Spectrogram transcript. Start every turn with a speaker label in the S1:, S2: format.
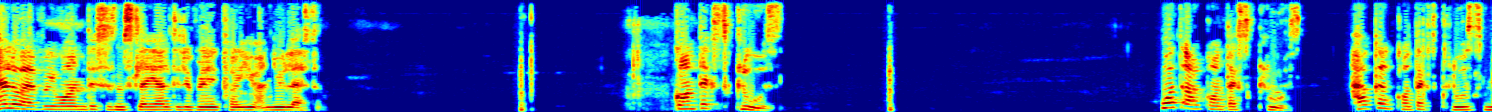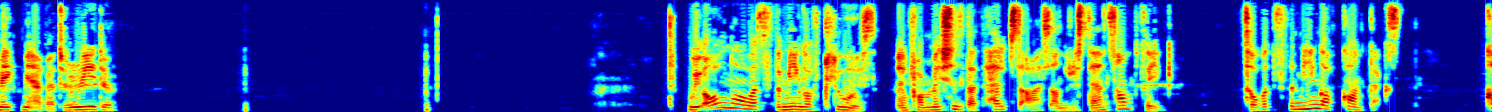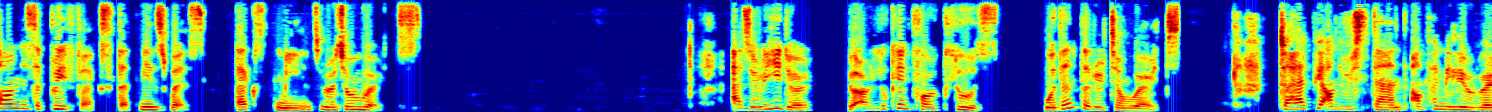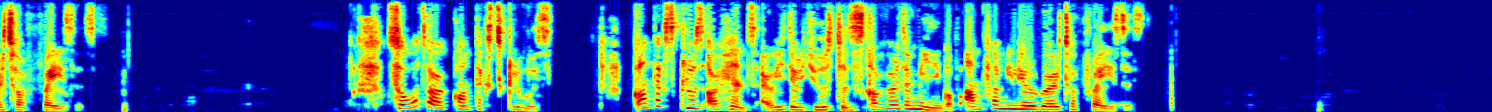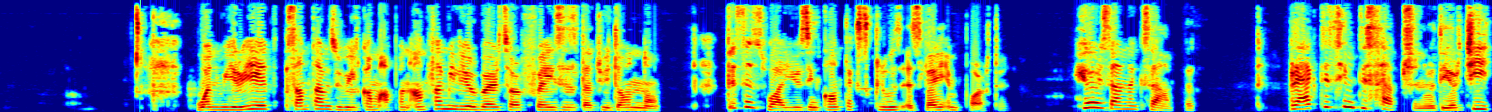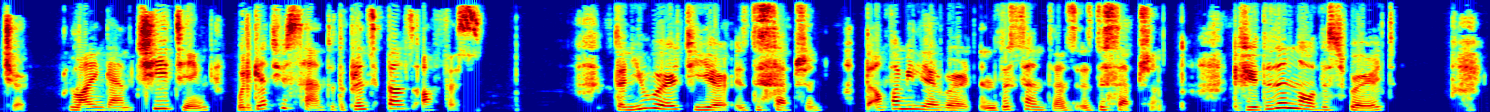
S1: Hello everyone, this is Ms. Layal delivering for you a new lesson. Context clues. What are context clues? How can context clues make me a better reader? We all know what's the meaning of clues, information that helps us understand something. So what's the meaning of context? Con is a prefix that means with. Text means written words. As a reader, you are looking for clues within the written words to help you understand unfamiliar words or phrases. So what are context clues? Context clues are hints a reader uses to discover the meaning of unfamiliar words or phrases. When we read, sometimes we will come upon unfamiliar words or phrases that we don't know. This is why using context clues is very important. Here is an example. Practicing deception with your teacher, lying and cheating will get you sent to the principal's office. The new word here is deception. The unfamiliar word in this sentence is deception. If you didn't know this word,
